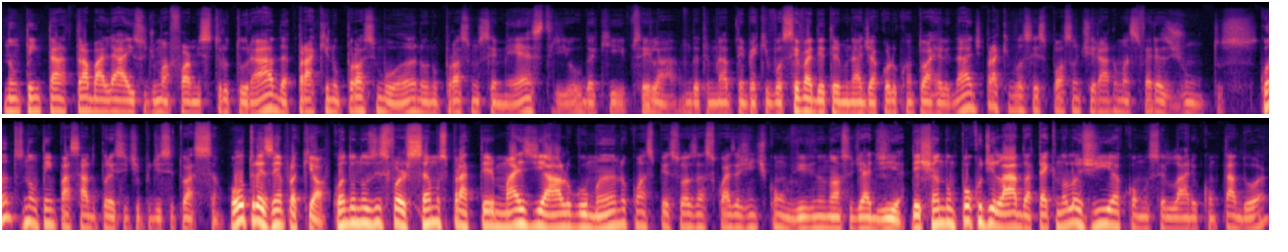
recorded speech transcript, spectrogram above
não tentar trabalhar isso de uma forma estruturada para que no próximo ano, no próximo semestre ou daqui, sei lá, um determinado tempo é que você vai determinar de acordo com a tua realidade, para que vocês possam tirar umas férias juntos? Quantos não têm passado por esse tipo de situação? Outro exemplo aqui, ó, quando nos esforçamos para ter mais diálogo humano com as pessoas às quais a gente convive no nosso dia a dia, deixando um pouco de lado a tecnologia, como o celular e o computador,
